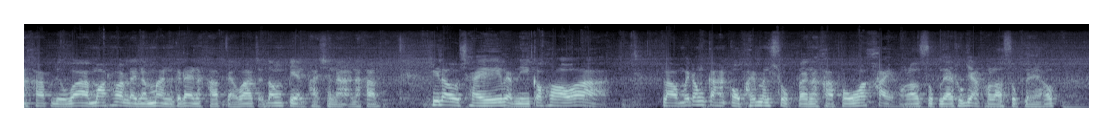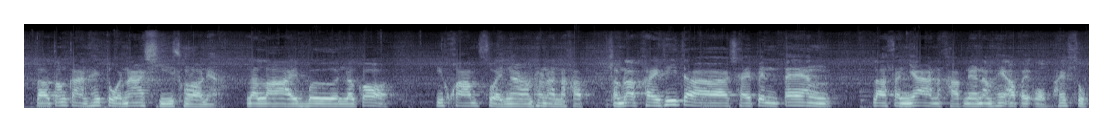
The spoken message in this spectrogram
นะครับ หรือว่าหม้อทอดไร้น้ำมันก็ได้นะครับ แต่ว่าจะต้องเปลี่ยนภาชนะนะครับ ที่เราใช้แบบนี้ก็เพราะว่าเราไม่ต้องการอบให้มันสุกแล้วนะครับ เพราะว่าไข่ของเราสุกแล้วทุกอย่างของเราสุกแล้ว เราต้องการให้ตัวหน้าชีสของเราเนี่ยละลายเบิร์นแล้วก็มีความสวยงามเท่านั้นนะครับสำหรับใครที่จะใช้เป็นแป้งลาซานญ่านะครับ แนะนำให้เอาไปอบให้สุก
